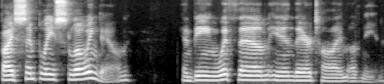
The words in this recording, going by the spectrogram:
by simply slowing down and being with them in their time of need.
